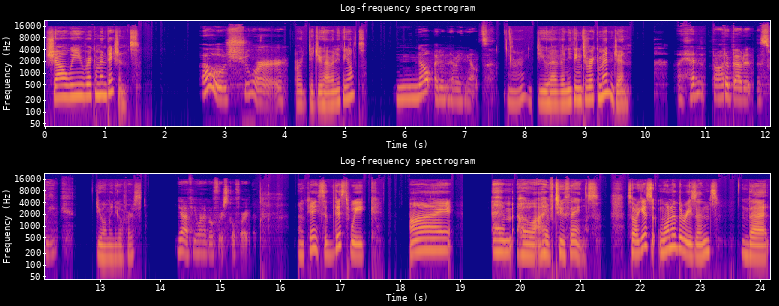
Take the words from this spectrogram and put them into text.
Shall we recommendations? Oh, sure. Or did you have anything else? No, I didn't have anything else. All right. Do you have anything to recommend, Jenn? I hadn't thought about it this week. Do you want me to go first? Yeah, if you want to go first, go for it. Okay, so this week I am oh, I have two things. So I guess one of the reasons that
